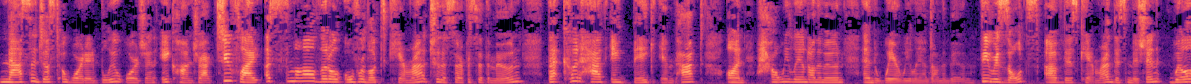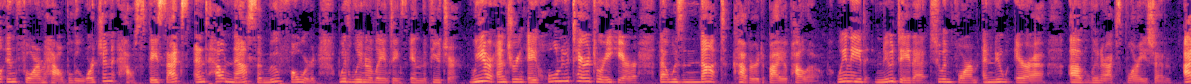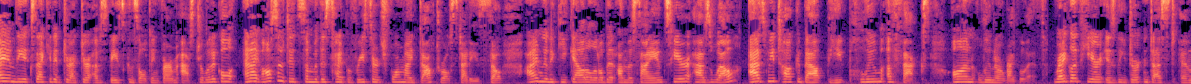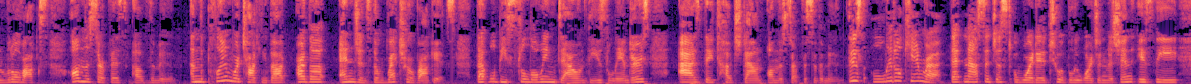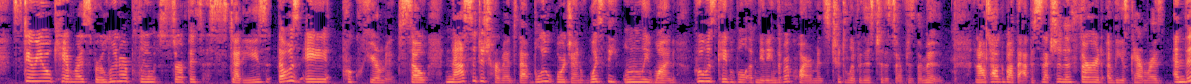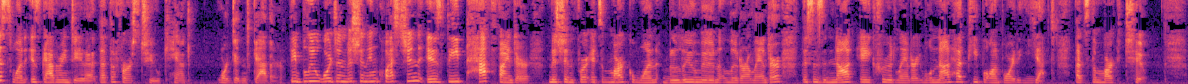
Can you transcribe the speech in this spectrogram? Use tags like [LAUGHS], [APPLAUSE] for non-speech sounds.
NASA just awarded Blue Origin a contract to fly a small little overlooked camera to the surface of the moon that could have a big impact on how we land on the moon and where we land on the moon. The results of this camera, this mission, will inform how Blue Origin, how SpaceX, and how NASA move forward with lunar landings in the future. We are entering a whole new territory here that was not covered by Apollo. We need new data to inform a new era of lunar exploration. I am the executive director of space consulting firm Astralytical, and I also did some of this type of research for my doctoral studies. So I'm going to geek out a little bit on the science here as well as we talk about the plume effects on lunar regolith. Regolith here is the dirt and dust and little rocks on the surface of the moon. And the plume we're talking about are the engines, the retro rockets that will be slowing down these landers as they touch down on the surface of the moon. This little camera that NASA just awarded to a Blue Origin mission is the Stereo Cameras for Lunar Plume Surface Studies. That was a procurement. So NASA determined that Blue Origin was the only one who was capable of meeting the requirements to deliver this to the surface of the moon. And I'll talk about that. This is actually the third of these cameras, and this one is gathering data that the first two can't or didn't gather. The Blue Origin mission in question is the Pathfinder mission for its Mark 1 Blue Moon lunar lander. This is not a crewed lander. It will not have people on board yet. That's the Mark 2.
